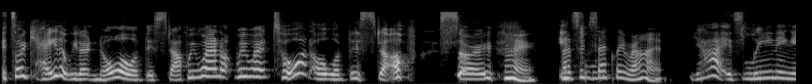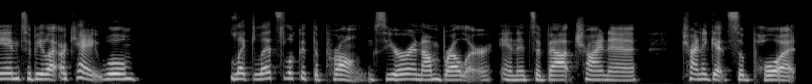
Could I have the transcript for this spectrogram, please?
it's okay that we don't know all of this stuff. We weren't we weren't taught all of this stuff. So no that's exactly right yeah, it's leaning in to be like, okay, well, like let's look at the prongs. You're an umbrella, and it's about trying to trying to get support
